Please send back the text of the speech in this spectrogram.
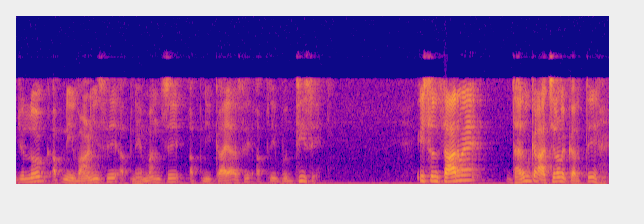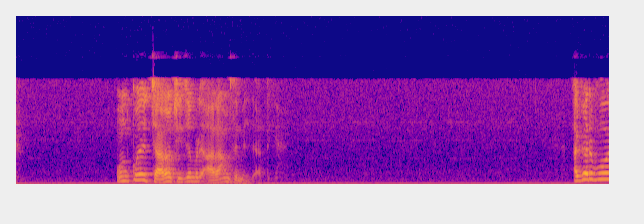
जो लोग अपनी वाणी से, अपने मन से, अपनी काया से, अपनी बुद्धि से इस संसार में धर्म का आचरण करते हैं, उनको ये चारों चीज़ें बड़े आराम से मिल जाती हैं। अगर वो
